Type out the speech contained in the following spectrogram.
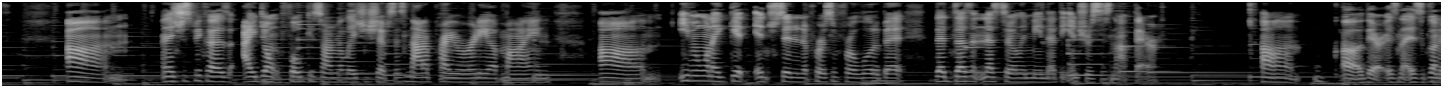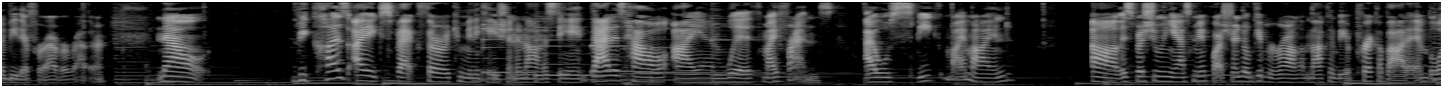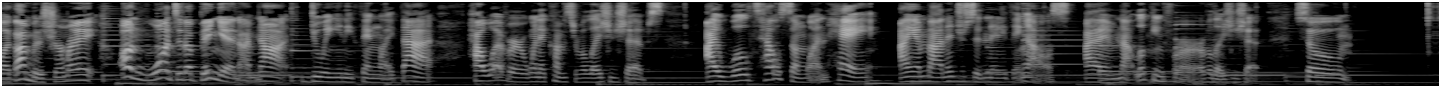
Um, and it's just because I don't focus on relationships. It's not a priority of mine. Um, even when I get interested in a person for a little bit, that doesn't necessarily mean that the interest is not there. Um, uh, there is is going to be there forever, rather. Now, because I expect thorough communication and honesty, that is how I am with my friends. I will speak my mind, um, especially when you ask me a question. Don't get me wrong, I'm not going to be a prick about it and be like, I'm going to share my unwanted opinion. I'm not doing anything like that. However, when it comes to relationships, I will tell someone, hey, I am not interested in anything else. I am not looking for a relationship. So,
